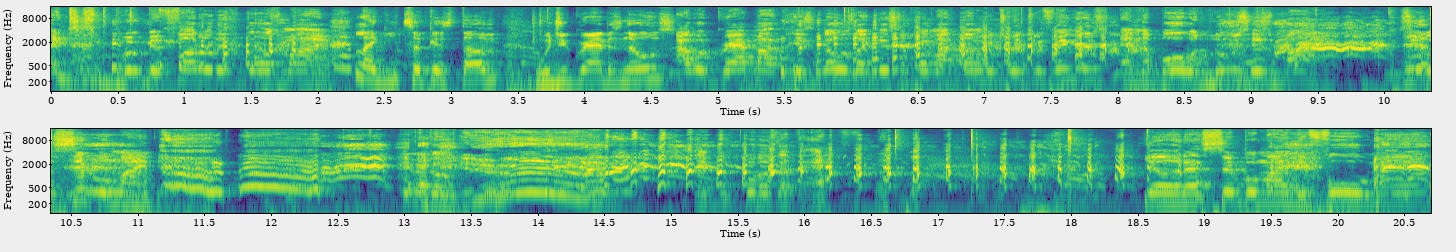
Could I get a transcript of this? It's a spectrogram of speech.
And just befuddle this boy's mind. like you took his thumb. Would you grab his nose? I would grab my his nose like this and put my thumb between two fingers, and the boy would lose his mind. He was simple minded. He would go like the boys at the Yo, that simple minded fool, man.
